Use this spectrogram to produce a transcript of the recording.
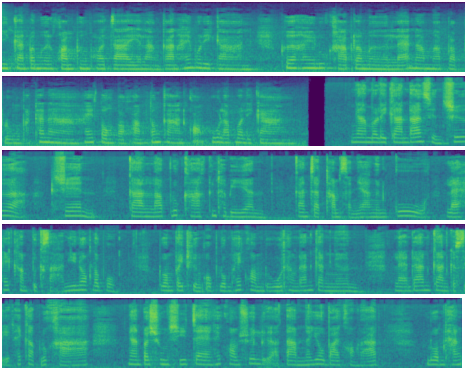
มีการประเมินความพึงพอใจหลังการให้บริการ เพื่อให้ลูกค้าประเมินและนำมาปรับปรุงพัฒนาให้ตรงต่อความต้องการของผู้รับบริการ งานบริการด้านสินเชื่อ เช่น การรับลูกค้าขึ้นทะเบียน การจัดทำสัญญาเงินกู้ และให้คำปรึกษานี้นอกระบบ รวมไปถึงอบรมให้ความรู้ทางด้านการเงิน และด้านการเกษตรให้กับลูกค้า งานประชุมชี้แจงให้ความช่วยเหลือตามนโยบายของรัฐ รวมทั้ง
